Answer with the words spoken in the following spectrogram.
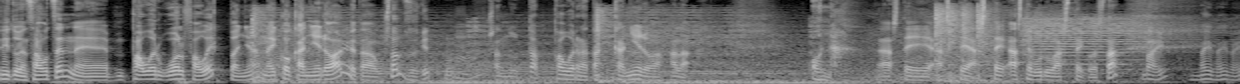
dituen zagutzen e, Power Wolf hauek, baina nahiko kaineroak eta gustatu zaizkit. Esan mm. dut, Power Attack kaineroa, hala. Ona. Aste, aste, aste, aste buru azteko, ezta? Bai, bai, bai, bai.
